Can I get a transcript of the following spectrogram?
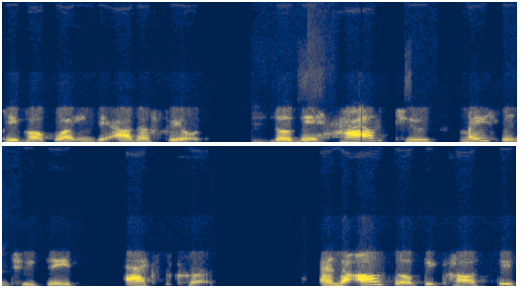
people who are in the other field. Mm-hmm. So they have to listen to these experts. And also because these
